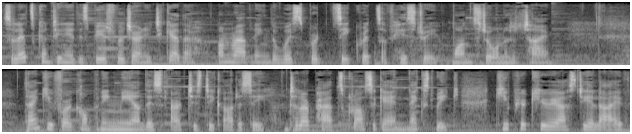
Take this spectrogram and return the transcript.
So let's continue this beautiful journey together, unravelling the whispered secrets of history, one stone at a time. Thank you for accompanying me on this artistic odyssey. Until our paths cross again next week, keep your curiosity alive,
